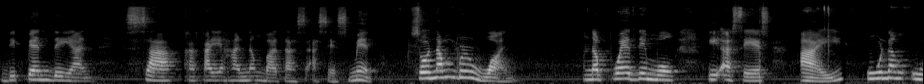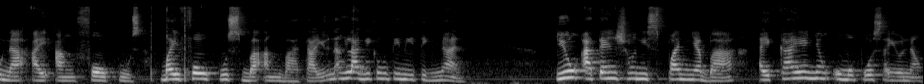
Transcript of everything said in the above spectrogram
Depende yan sa kakayahan ng bata sa assessment. So number one, na pwede mong i-assess ay unang-una ay ang focus. May focus ba ang bata? Yun ang lagi kong tinitignan. Yung attention span niya ba ay kaya niyang umupo sa iyo ng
